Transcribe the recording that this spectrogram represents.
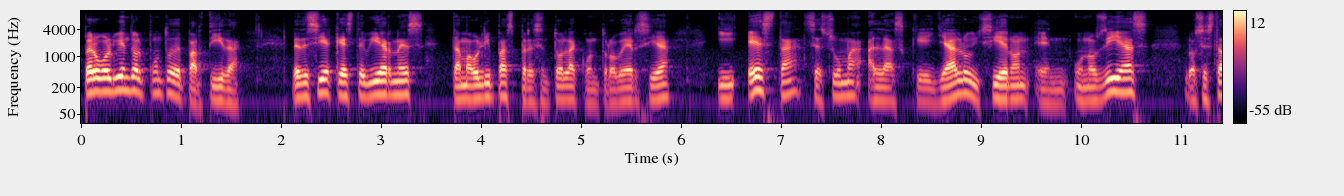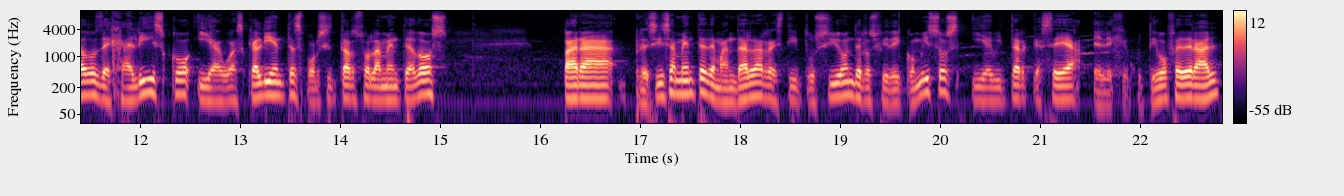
Pero volviendo al punto de partida, le decía que este viernes Tamaulipas presentó la controversia y esta se suma a las que ya lo hicieron en unos días los estados de Jalisco y Aguascalientes, por citar solamente a dos, para precisamente demandar la restitución de los fideicomisos y evitar que sea el Ejecutivo Federal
